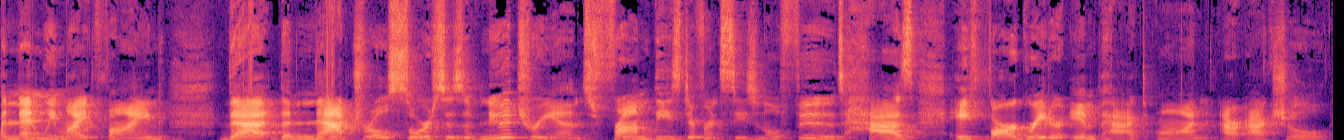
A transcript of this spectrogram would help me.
And then we might find that the natural sources of nutrients from these different seasonal foods has a far greater impact on our actual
